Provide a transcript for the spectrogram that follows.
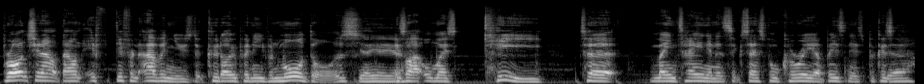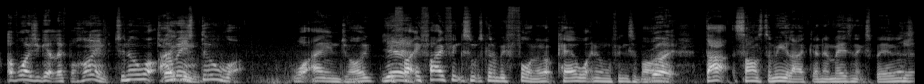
branching out down if different avenues that could open even more doors is like almost key to maintaining a successful career business because otherwise you get left behind. Do you know what? Do you I know what I just do what what I enjoy. If I, if I think something's going to be fun, I don't care what anyone thinks about Right. it. That sounds to me like an amazing experience. Yeah.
